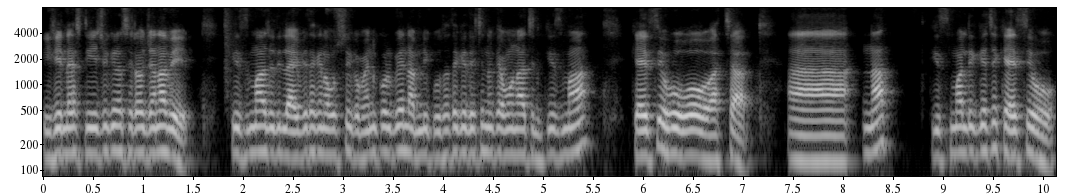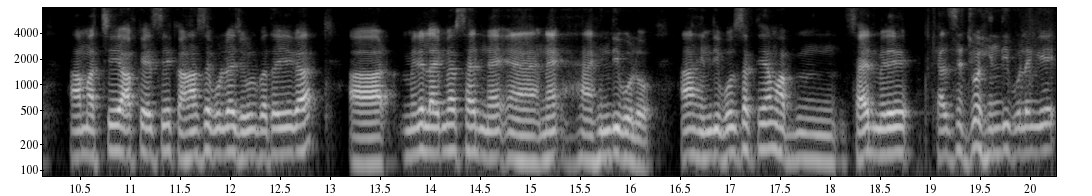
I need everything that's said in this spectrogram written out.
রিটেনাস নিয়েছো কিনা সেটাও জানাবে। কৃষ্মা যদি লাইভে থাকেন অবশ্যই কমেন্ট করবেন। আপনি কোথা থেকে দেখছেন, কেমন আছেন? কৃষ্মা ক্যাসে হো, ও আচ্ছা। না কৃষ্মা লিখেছে ক্যাসে হো। हम अच्छे आप कैसे कहाँ से बोल रहे हैं, ज़रूर बताइएगा। और मेरे लाइफ में आप शायद नए हाँ हिंदी बोलो। हाँ हिंदी बोल सकते हैं हम शायद मेरे ख्याल से जो हिंदी बोलेंगे,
